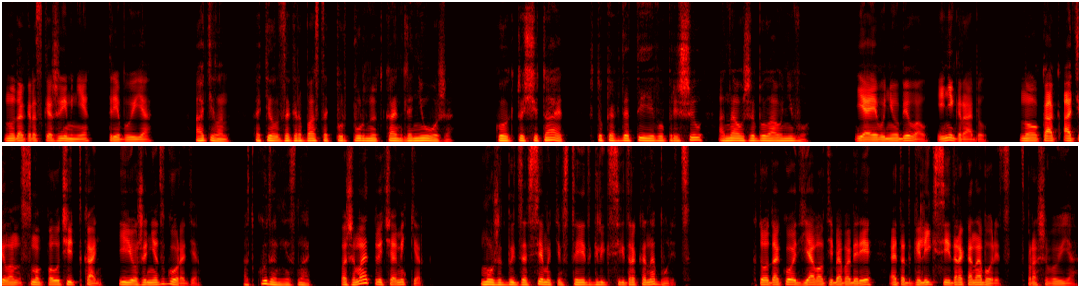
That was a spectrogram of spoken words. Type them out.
«Ну так расскажи мне», — требую я. Атилан хотел загробастать пурпурную ткань для Неожа. Кое-кто считает, что когда ты его пришил, она уже была у него. Я его не убивал и не грабил. Но как Атилан смог получить ткань? Ее же нет в городе. Откуда мне знать? Пожимает плечами Керк. Может быть, за всем этим стоит Гликсий драконоборец. Кто такой, дьявол тебя побери, этот Гликсий драконоборец? Спрашиваю я.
